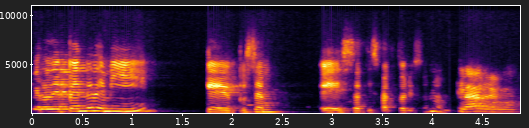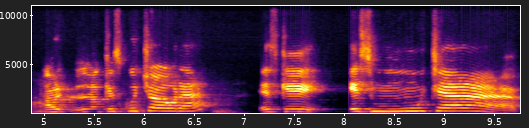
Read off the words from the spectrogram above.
Pero depende de mí que pues sean eh, satisfactorios o no. Claro. lo que escucho ahora es que es mucha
